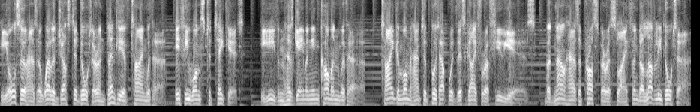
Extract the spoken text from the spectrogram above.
He also has a well-adjusted daughter and plenty of time with her, if he wants to take it. He even has gaming in common with her. Tiger Mom had to put up with this guy for a few years, but now has a prosperous life and a lovely daughter.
